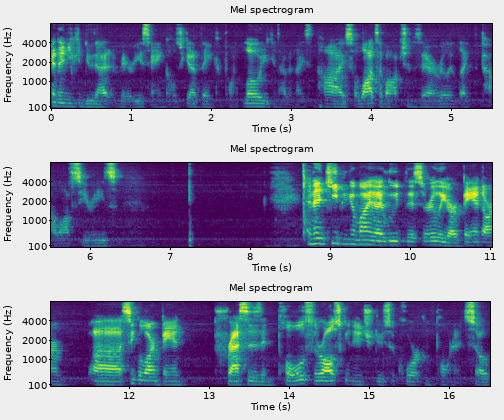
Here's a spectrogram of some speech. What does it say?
and then you can do that at various angles. You have the anchor point low, you can have it nice and high. So lots of options there. I really like the Pallof series. And then keeping in mind, I alluded this earlier, our band arm, uh, single arm band presses and pulls, they're also going to introduce a core component. So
